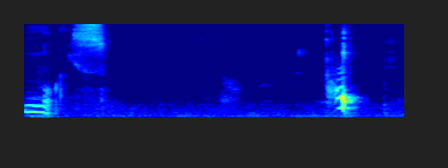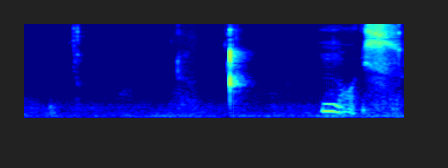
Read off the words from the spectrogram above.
Nice. Nice.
